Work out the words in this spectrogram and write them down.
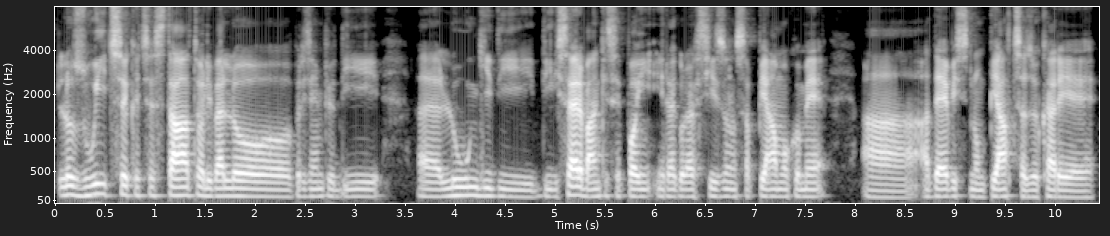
lo switch che c'è stato a livello, per esempio, di eh, lunghi di, di, riserva, anche se poi in regular season sappiamo come a, a Davis non piaccia giocare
